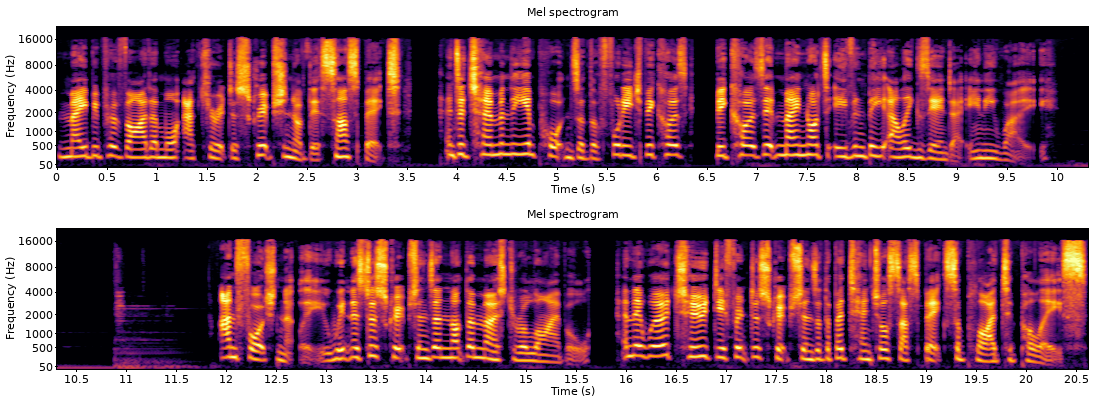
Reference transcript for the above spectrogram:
maybe provide a more accurate description of their suspect and determine the importance of the footage because because it may not even be Alexander anyway. Unfortunately, witness descriptions are not the most reliable, and there were two different descriptions of the potential suspects supplied to police.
